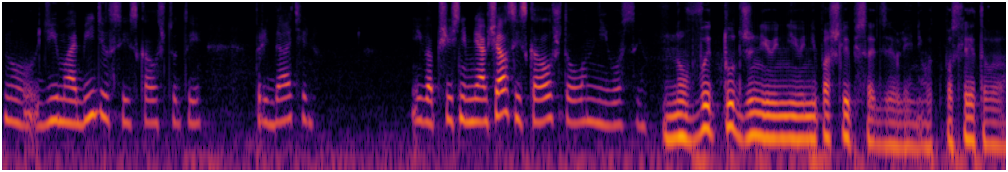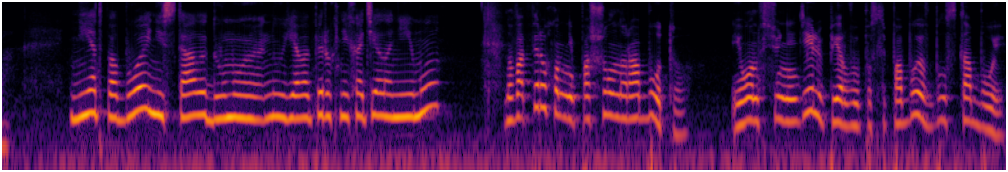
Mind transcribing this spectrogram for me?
ну, Дима обиделся и сказал, что ты предатель. И вообще с ним не общался и сказал, что он не его сын. Но вы тут же не, не, не пошли писать заявление. Вот после этого... Нет, побоя не стало, думаю, ну, я, во-первых, не хотела ни ему Ну, во-первых, он не пошел на работу. И он всю неделю, первую после побоев, был с тобой.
